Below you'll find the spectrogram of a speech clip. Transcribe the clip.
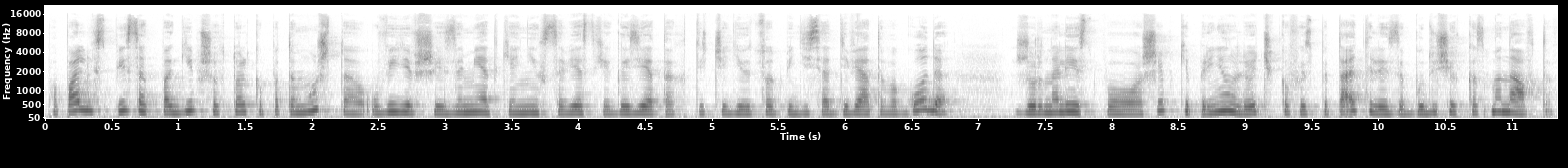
попали в список погибших только потому, что увидевшие заметки о них в советских газетах 1959 года, журналист по ошибке принял летчиков-испытателей за будущих космонавтов.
